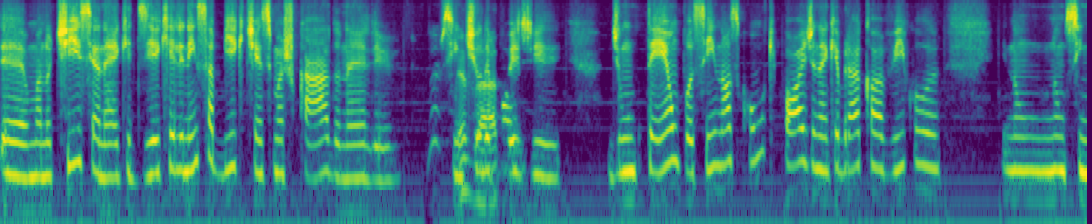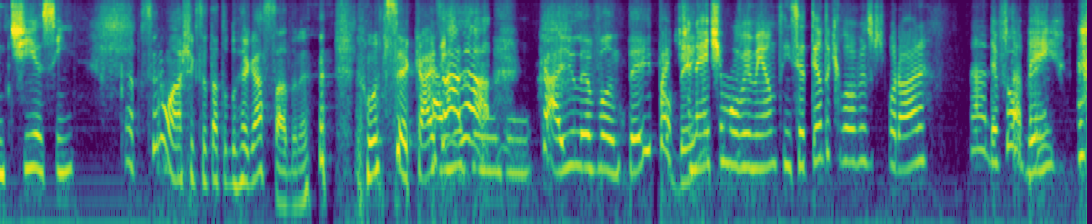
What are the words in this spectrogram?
é, uma notícia, né, que dizia que ele nem sabia que tinha se machucado, né? Ele sentiu Exato. depois de, de um tempo, assim, nossa, como que pode, né? Quebrar a clavícula e não, não sentir assim. Cara, você não acha que você tá todo regaçado, né? Quando você cai, você, Caiu ah, caí, levantei, tô bem. patinete em movimento em 70 km por hora. Ah, devo Tô estar bem. bem.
